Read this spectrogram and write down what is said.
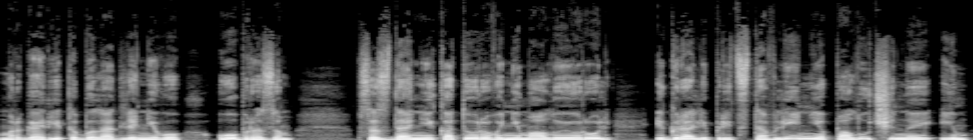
Маргарита была для него образом, в создании которого немалую роль играли представления, полученные им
